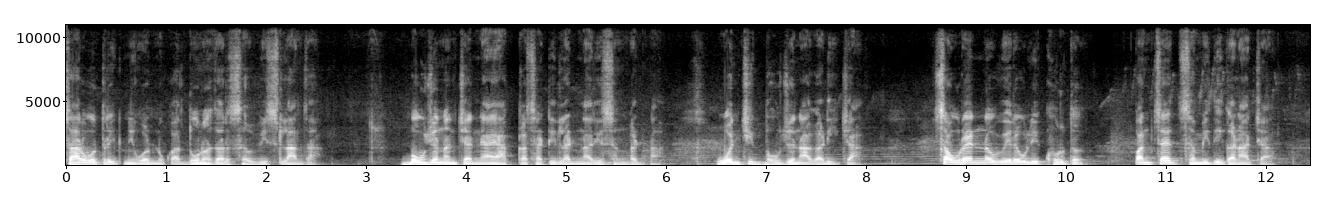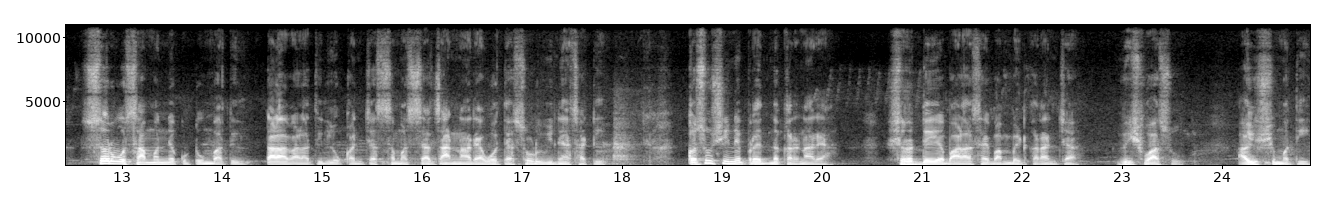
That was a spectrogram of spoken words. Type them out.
सार्वत्रिक निवडणुका दोन हजार सव्वीस लांजा. बहुजनांच्या न्याय हक्कासाठी लढणारी संघटना वंचित बहुजन आघाडीच्या चौऱ्याण्णव वेरवली खुर्द पंचायत समिती गणाच्या सर्वसामान्य कुटुंबातील तळागाळातील लोकांच्या समस्या जाणणाऱ्या व त्या सोडविण्यासाठी कसोशीने प्रयत्न करणाऱ्या श्रद्धेय बाळासाहेब आंबेडकरांच्या विश्वासू आयुष्यमती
